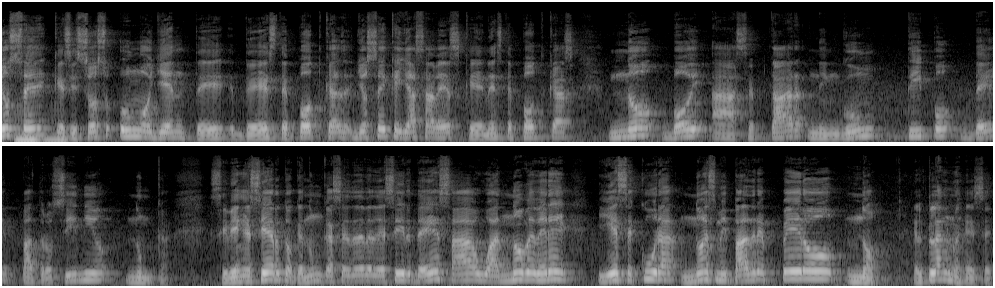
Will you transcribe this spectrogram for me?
Yo sé que si sos un oyente de este podcast, yo sé que ya sabes que en este podcast no voy a aceptar ningún tipo de patrocinio nunca. Si bien es cierto que nunca se debe decir de esa agua no beberé y ese cura no es mi padre, pero no, el plan no es ese.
